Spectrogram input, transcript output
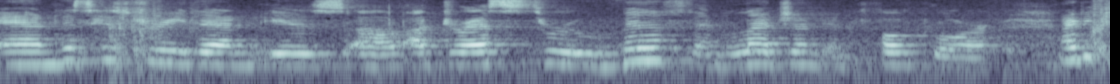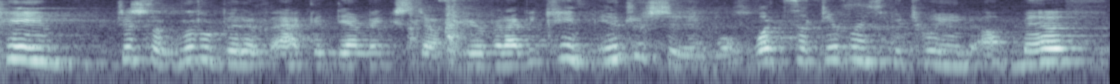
And this history then is uh, addressed through myth and legend and folklore. I became just a little bit of academic stuff here, but I became interested in well, what's the difference between a myth,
